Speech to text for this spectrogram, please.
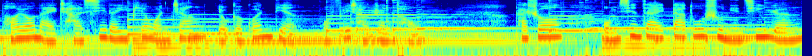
朋友奶茶西的一篇文章有个观点，我非常认同。他说：“我们现在大多数年轻人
